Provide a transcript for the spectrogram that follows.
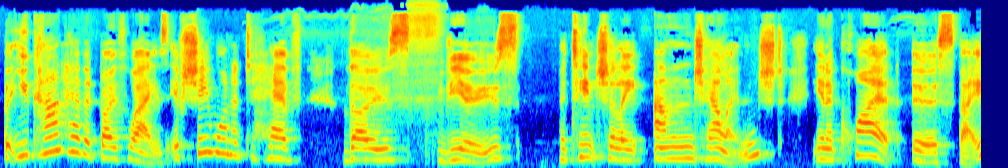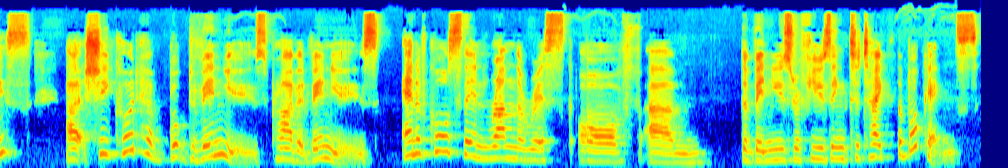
But you can't have it both ways. If she wanted to have those views potentially unchallenged in a quieter space, uh, she could have booked venues, private venues, and of course then run the risk of um, the venues refusing to take the bookings.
